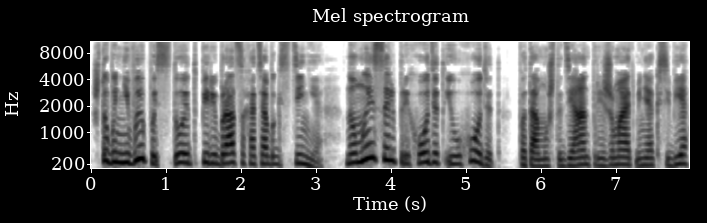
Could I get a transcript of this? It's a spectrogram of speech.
Чтобы не выпасть, стоит перебраться хотя бы к стене. Но мысль приходит и уходит, потому что Диан прижимает меня к себе,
